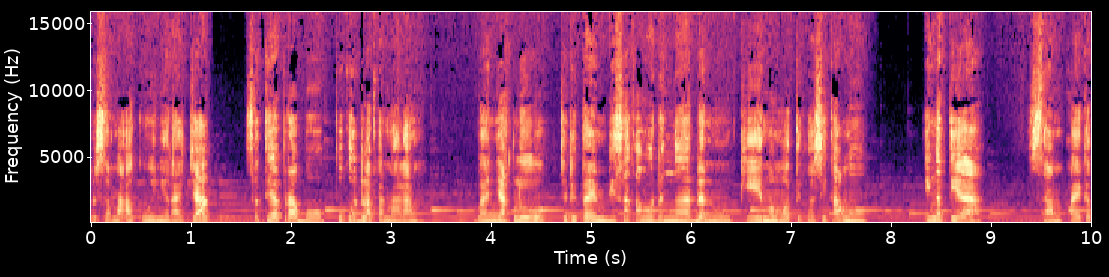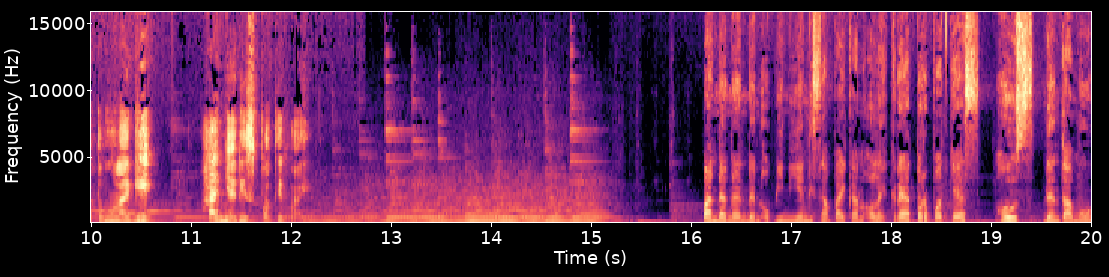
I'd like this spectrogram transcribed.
Bersama aku ini Raca, setiap Rabu pukul 8 malam. Banyak loh cerita yang bisa kamu dengar dan mungkin memotivasi kamu. Ingat ya, sampai ketemu lagi hanya di Spotify. pandangan dan opini yang disampaikan oleh kreator podcast, host, dan tamu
